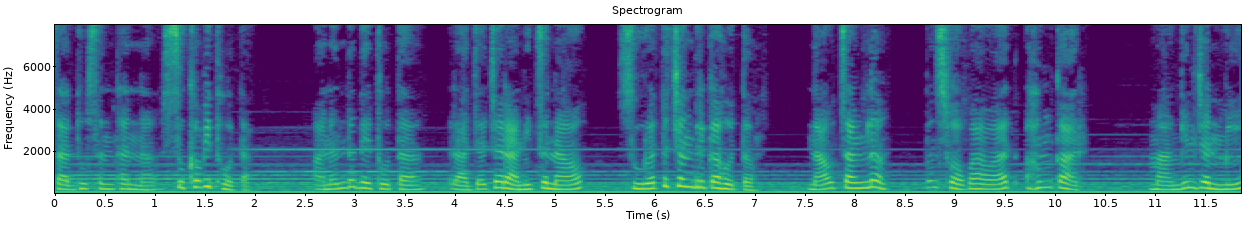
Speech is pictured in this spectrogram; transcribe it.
साधू संतांना सुखवित होता. आनंद देत होता. राजाच्या राणीचं नाव सुरतचंद्रिका होतं. नाव चांगलं पण स्वभावात अहंकार. मागील जन्मी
